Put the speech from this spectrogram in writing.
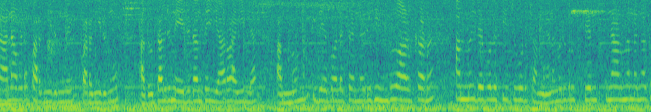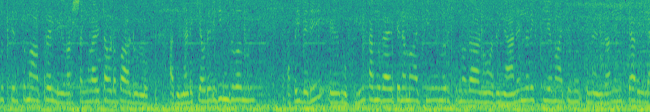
ഞാൻ അവിടെ പറഞ്ഞിരുന്നു പറഞ്ഞിരുന്നു. അതുകൊണ്ട് അവർ നേരിടാൻ തയ്യാറായില്ല. അന്നും ഇതേപോലെ തന്നെ ഒരു ഹിന്ദു ആൾക്കാണ് അന്നും ഇതേപോലെ സീറ്റ് കൊടുത്തത് അങ്ങനെയാണെങ്കിൽ ഒരു ക്രിസ്ത്യൻസിനാണെന്നുണ്ടെങ്കിൽ ക്രിസ്ത്യൻസ് മാത്രമല്ലേ വർഷങ്ങളായിട്ട് അവിടെ പാടുള്ളൂ. അതിനിടയ്ക്ക് അവിടെ ഒരു ഹിന്ദു വന്നു. അപ്പോൾ ഇവർ മുസ്ലിം സമുദായത്തിനെ മാറ്റി നിർത്തുന്നതാണോ? അത് ഞാൻ എന്ന വ്യക്തിയെ മാറ്റി നിർത്തുന്നത്? എന്താണെന്ന് എനിക്കറിയില്ല.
